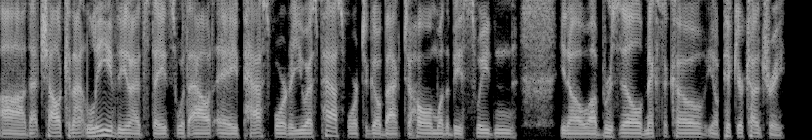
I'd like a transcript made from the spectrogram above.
Uh, that child cannot leave the United States without a passport, a U.S. passport, to go back to home, whether it be Sweden, you know, uh, Brazil, Mexico, you know, pick your country.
